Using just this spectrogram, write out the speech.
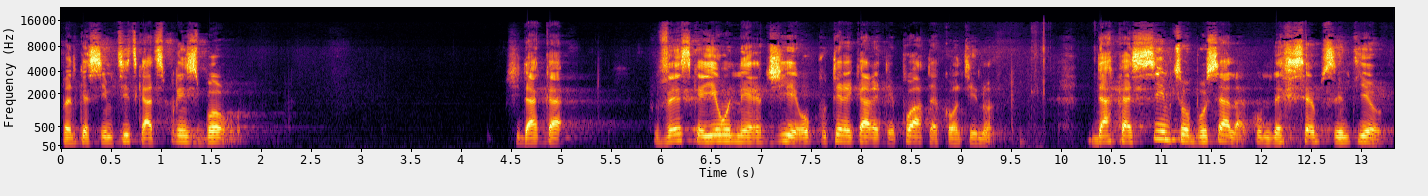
pentru că simțiți că ați prins zborul. Și dacă vezi că e o energie, o putere care te poartă, continuă. Dacă simți oboseală, cum de exemplu sunt eu,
